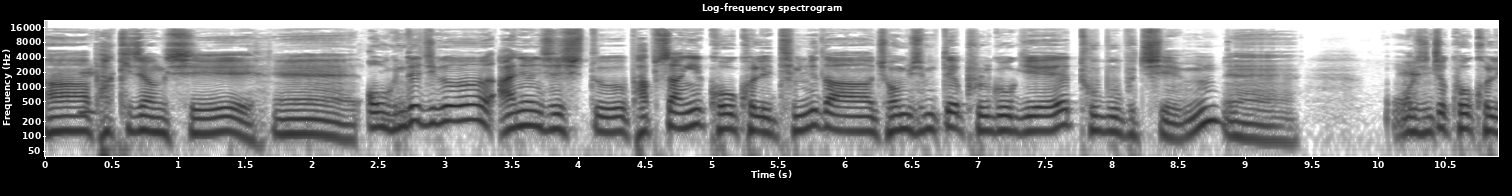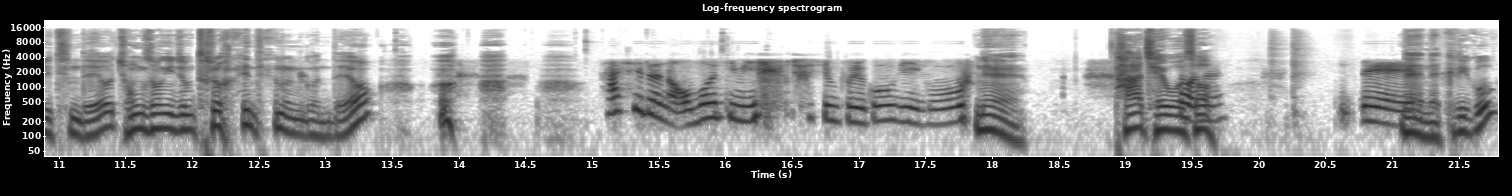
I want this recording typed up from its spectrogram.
아, 박희정 씨. 예. 어, 근데 지금 안현실 씨도 밥상이 고퀄리티입니다. 점심 때 불고기에 두부 부침. 예. 오, 진짜 고퀄리티인데요. 정성이 좀 들어가야 되는 건데요. 사실은 어머님이 주신 불고기고. 네. 다 재워서. 저는 네. 네네. 그리고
